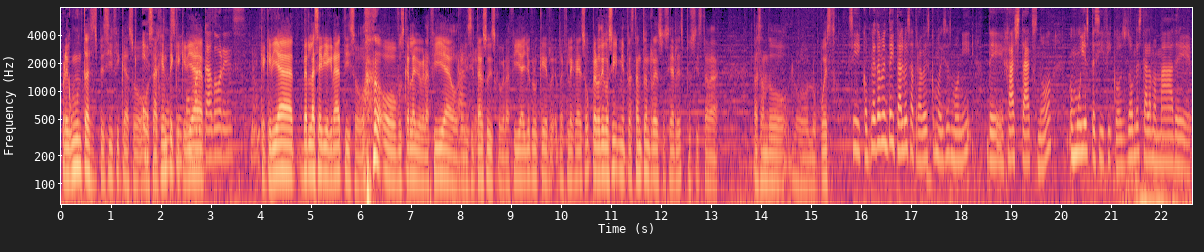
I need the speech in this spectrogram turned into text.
preguntas específicas o, o sea, gente sí. que O quería marcadores. ¿no? que quería ver la serie gratis o, o buscar la biografía o Ah, revisitar su discografía. Yo creo que re- refleja eso. Pero digo, sí, mientras tanto en redes sociales, pues sí estaba pasando lo, lo opuesto. Sí, completamente y tal vez a través, como dices Moni, de hashtags, ¿no? Muy específicos. ¿Dónde está la mamá de,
